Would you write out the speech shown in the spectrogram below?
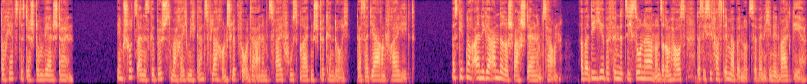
Doch jetzt ist er stumm wie ein Stein. Im Schutz eines Gebüschs mache ich mich ganz flach und schlüpfe unter einem zwei Fuß breiten Stück hindurch, das seit Jahren frei liegt. Es gibt noch einige andere Schwachstellen im Zaun, aber die hier befindet sich so nah an unserem Haus, dass ich sie fast immer benutze, wenn ich in den Wald gehe.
